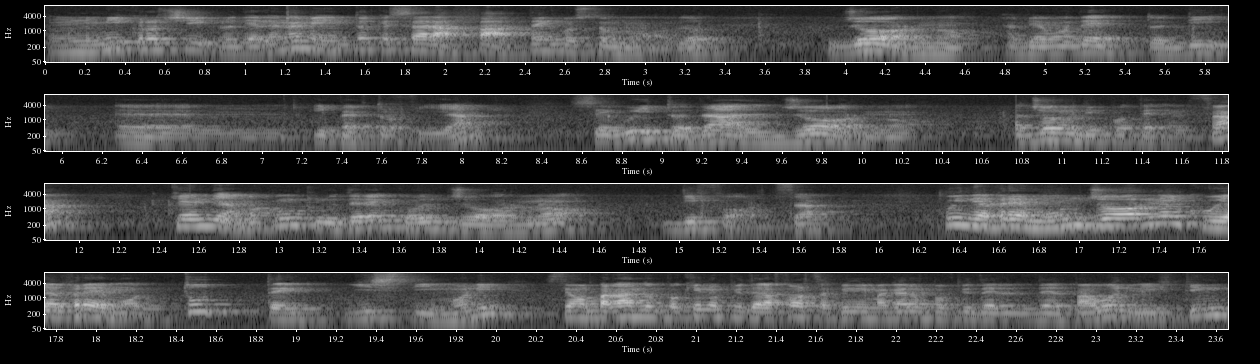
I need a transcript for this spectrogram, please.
un microciclo di allenamento che sarà fatta in questo modo. Giorno, abbiamo detto, di ehm, ipertrofia, seguito dal giorno, dal giorno di potenza, che andiamo a concludere col giorno di forza Quindi avremo un giorno in cui avremo tutti gli stimoli, stiamo parlando un pochino più della forza, quindi magari un po' più del, del powerlifting,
